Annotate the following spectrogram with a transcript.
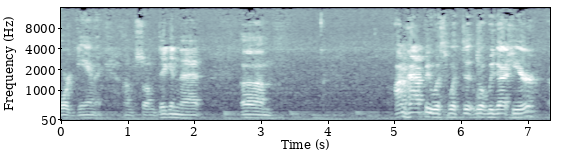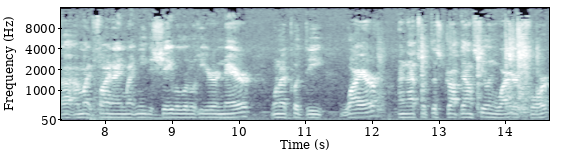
organic. Um, so I'm digging that. Um, I'm happy with what the, what we got here. Uh, I might find I might need to shave a little here and there when I put the wire, and that's what this drop-down ceiling wire is for,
